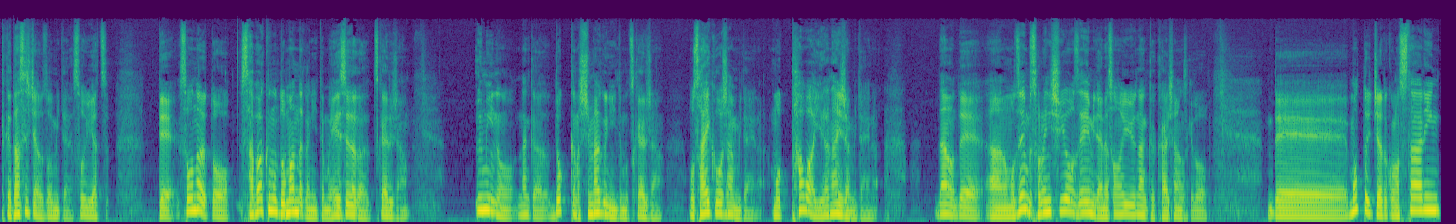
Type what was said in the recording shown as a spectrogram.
てか出せちゃうぞみたいな、そういうやつ。で、そうなると、砂漠のど真ん中にいても衛星だから使えるじゃん。海の、なんか、どっかの島国にいても使えるじゃん。もう最高じゃんみたいな。もうタワーいらないじゃんみたいな。なので、あの、もう全部それにしようぜみたいな、そういうなんか会社なんですけど、で、もっと言っちゃうと、このスターリン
